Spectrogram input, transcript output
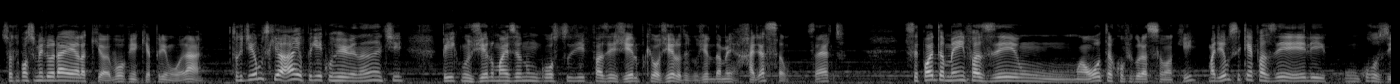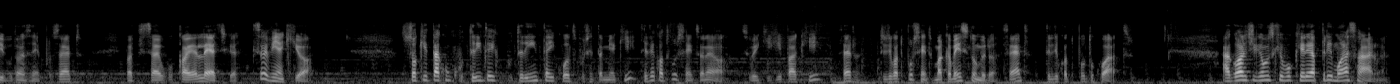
Só que eu posso melhorar ela aqui, ó. Eu vou vir aqui aprimorar. Só que digamos que, ah, eu peguei com revenante, peguei com gelo, mas eu não gosto de fazer gelo, porque o gelo, o gelo dá radiação, certo? Você pode também fazer um, uma outra configuração aqui, mas digamos que você quer fazer ele com corrosivo, por exemplo, certo? Vai precisar colocar elétrica. O que você vai vir aqui, ó? Só que tá com 30, 30 e quantos por cento minha aqui? 34%, né? Ó. Se eu equipar aqui, certo? 34%. Marca bem esse número, certo? 34.4. Agora, digamos que eu vou querer aprimorar essa arma.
